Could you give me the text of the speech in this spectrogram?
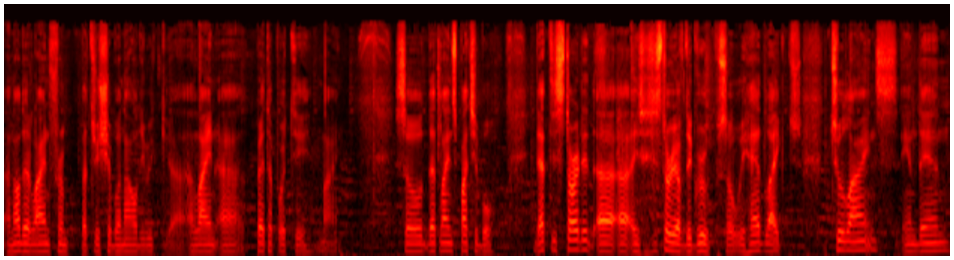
another line from Patricia Bonaldi, uh, a line, uh, Pret-a-Porter line. So that line is Patbo. That started a history of the group. So we had like two lines, and then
